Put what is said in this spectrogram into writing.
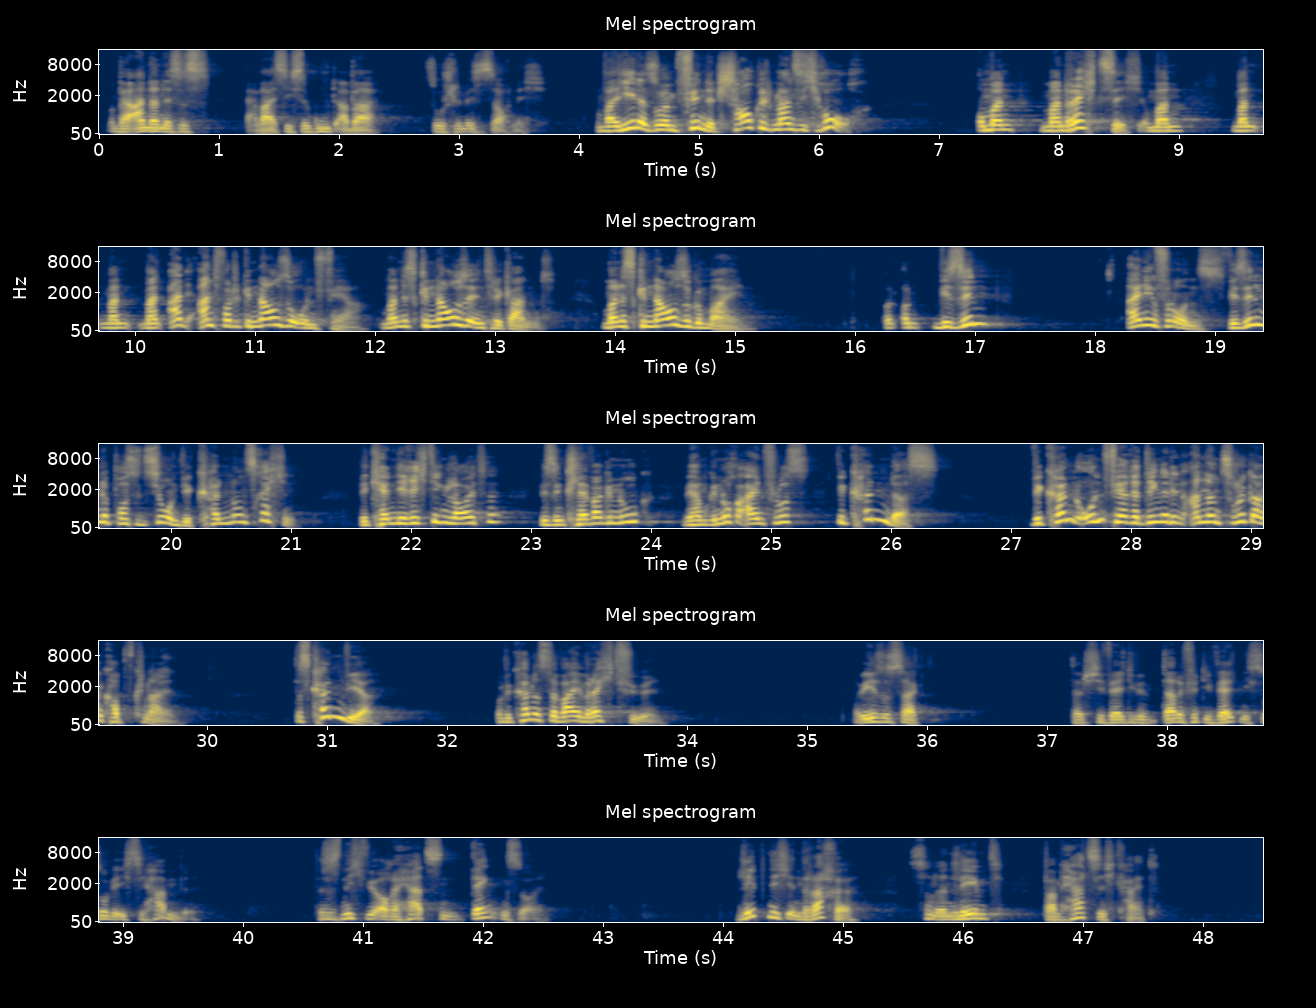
und bei anderen ist es, ja, weiß nicht so gut, aber so schlimm ist es auch nicht. Und weil jeder so empfindet, schaukelt man sich hoch. Und man, man rächt sich und man, man, man, man antwortet genauso unfair. Man ist genauso intrigant. Man ist genauso gemein. Und, und wir sind einige von uns, wir sind in der Position, wir können uns rächen. Wir kennen die richtigen Leute, wir sind clever genug, wir haben genug Einfluss, wir können das. Wir können unfaire Dinge den anderen zurück an den Kopf knallen. Das können wir. Und wir können uns dabei im Recht fühlen. Aber Jesus sagt, dadurch, die Welt, dadurch wird die Welt nicht so, wie ich sie haben will. Das ist nicht, wie eure Herzen denken sollen. Lebt nicht in Rache, sondern lebt Barmherzigkeit.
